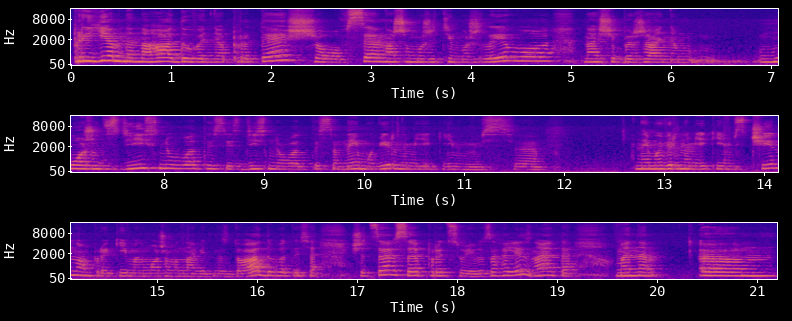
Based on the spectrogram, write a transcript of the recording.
приємне нагадування про те, що все в нашому житті можливо, наші бажання можуть здійснюватися, здійснюватися неймовірним якимось. е, Неймовірним якимсь чином, про який ми можемо навіть не здогадуватися, що це все працює. Взагалі, знаєте, у мене ем,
